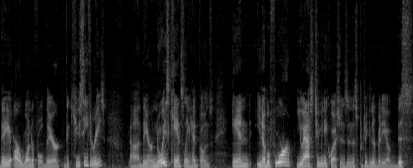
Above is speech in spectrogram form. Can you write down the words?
they are wonderful. They're the QC3s. Uh, they are noise canceling headphones, and, you know, before you ask too many questions in this particular video, this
